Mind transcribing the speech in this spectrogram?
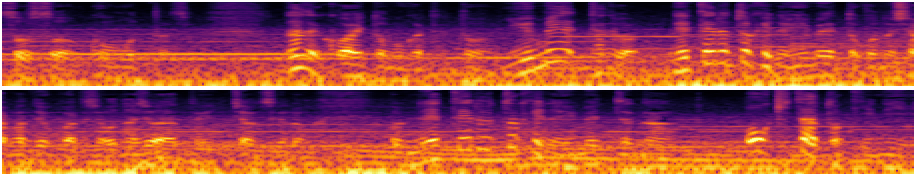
そうそうこう思ったんですよ。なぜ怖いと思うかというと夢例えば寝てる時の夢とこのシャバでよく私同じようだと言っちゃうんですけどこれ寝てる時の夢っていうのは起きた時に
